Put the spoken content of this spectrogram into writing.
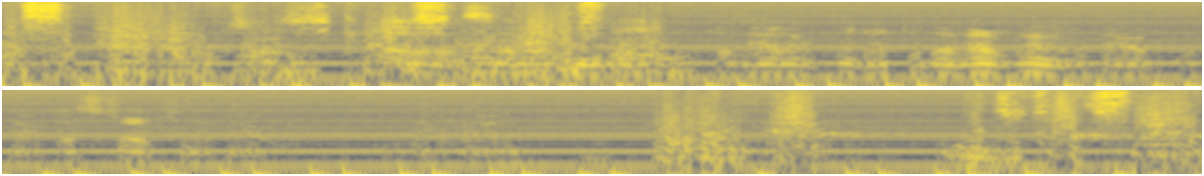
That's the power of Jesus it Christ. is, it is indeed, because I don't think I could have ever done it without without this church and without, without God. Did you catch that?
